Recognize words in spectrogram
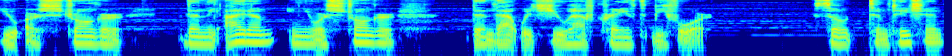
You are stronger than the item and you are stronger than that which you have craved before. So temptation,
